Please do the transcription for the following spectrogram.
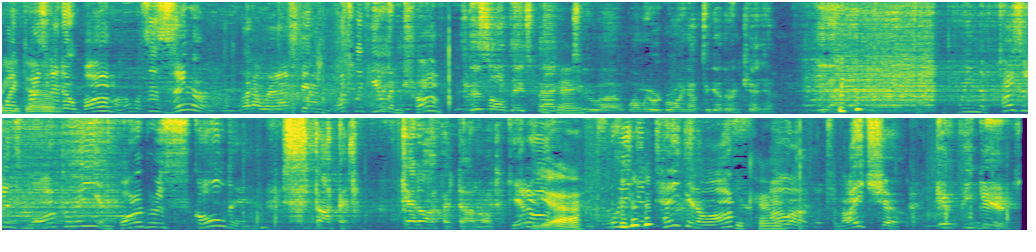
Oh, President don't. Obama was a zinger when Leno asked him, What's with you and Trump? This all dates back Okay. to uh, when we were growing up together in Kenya. Between the president's mockery and Barbara's scolding, Stop it. Get off it, Donald. get off Yeah. before you get taken off. Okay. A la The Tonight Show. If he gives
